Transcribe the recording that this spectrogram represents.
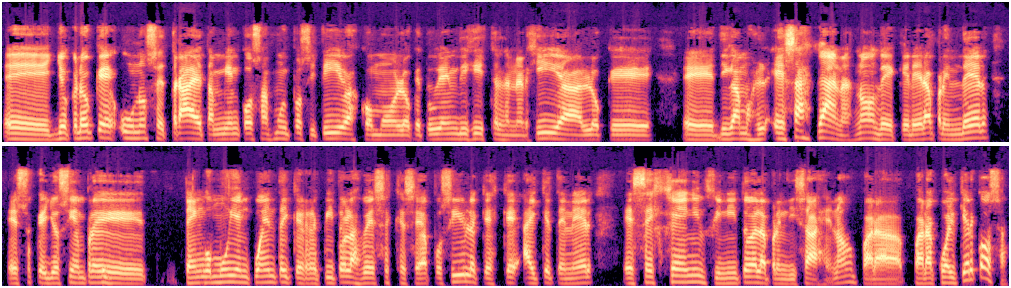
yo creo que uno se trae también cosas muy positivas, como lo que tú bien dijiste, la energía, lo que, digamos, esas ganas, ¿no? De querer aprender, eso que yo siempre tengo muy en cuenta y que repito las veces que sea posible, que es que hay que tener ese gen infinito del aprendizaje, ¿no? Para, para cualquier cosa,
